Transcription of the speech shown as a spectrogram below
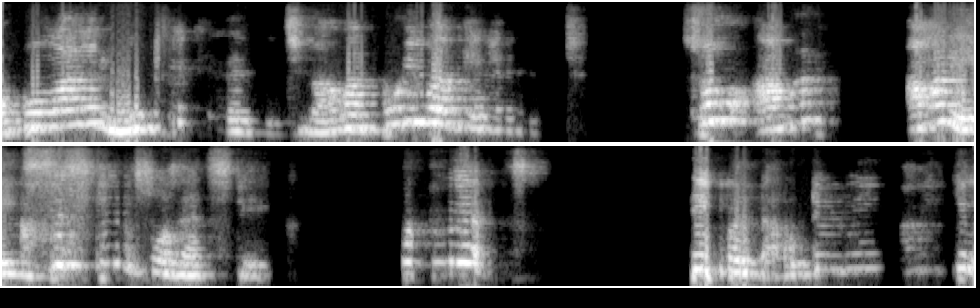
অপমানের মুখে ফেলে দিয়েছিল আমার পরিবারকে ফেলে দিয়েছিল সো আমার আমার existence was at stake people doubted me আমি কে?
